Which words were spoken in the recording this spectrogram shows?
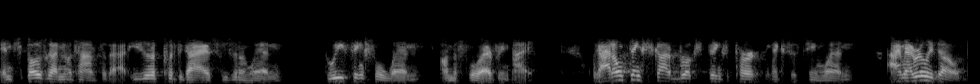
And Spo's got no time for that. He's going to put the guys who's going to win, who he thinks will win, on the floor every night. Like, I don't think Scott Brooks thinks Perk makes his team win. I mean, I really don't.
